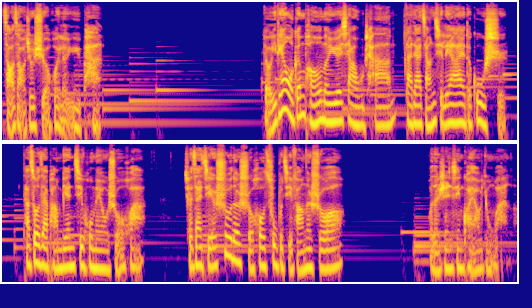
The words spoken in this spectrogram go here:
早早就学会了预判。有一天，我跟朋友们约下午茶，大家讲起恋爱的故事，他坐在旁边几乎没有说话，却在结束的时候猝不及防地说：“我的真心快要用完了。”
